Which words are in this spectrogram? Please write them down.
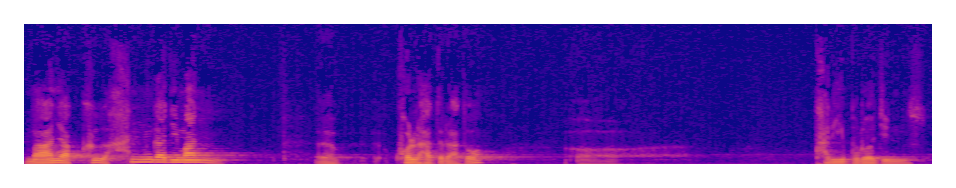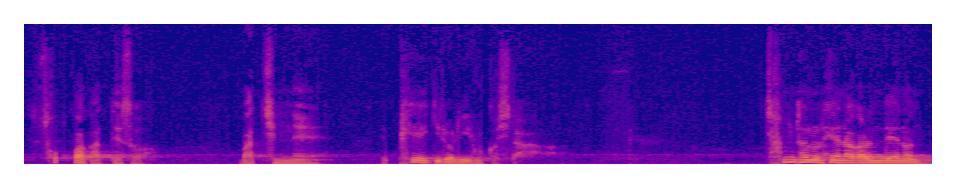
만약 그 한 가지만 어, 궐하더라도 어, 다리 부러진 솥과 같아서 마침내 폐기를 이룰 것이다. 참선을 해나가는 데는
